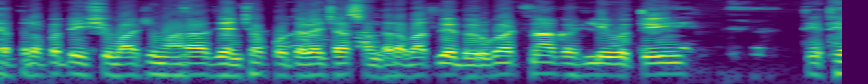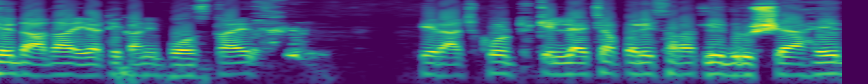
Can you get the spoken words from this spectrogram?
छत्रपती शिवाजी महाराज यांच्या पुतळ्याच्या संदर्भातली दुर्घटना घडली होती तिथे दादा या ठिकाणी पोहोचतायत. हे राजकोट किल्ल्याच्या परिसरातली दृश्य आहेत.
